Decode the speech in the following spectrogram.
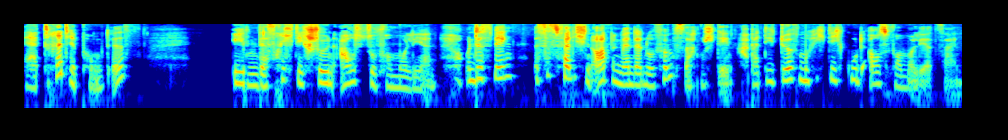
Der dritte Punkt ist, eben das richtig schön auszuformulieren. Und deswegen ist es völlig in Ordnung, wenn da nur fünf Sachen stehen, aber die dürfen richtig gut ausformuliert sein.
